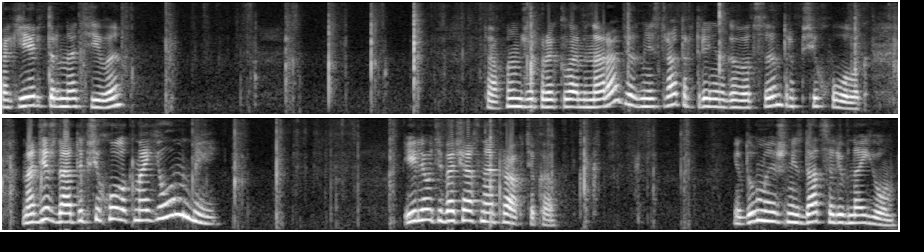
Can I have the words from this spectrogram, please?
Какие альтернативы? Так, он же по рекламе на радио, администратор тренингового центра, психолог. Надежда, а ты психолог наемный? Или у тебя частная практика? И думаешь, не сдаться ли в наем?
